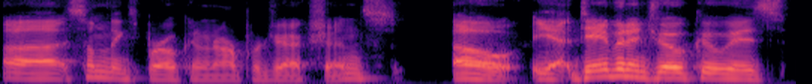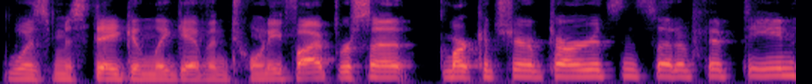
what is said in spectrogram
uh, something's broken in our projections. Oh yeah, David Njoku is was mistakenly given 25% market share of targets instead of 15.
